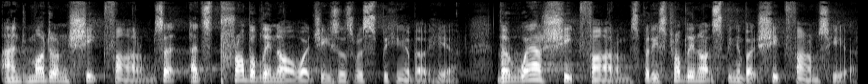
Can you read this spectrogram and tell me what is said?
and modern sheep farms. That's probably not what Jesus was speaking about here. There were sheep farms, but he's probably not speaking about sheep farms here.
